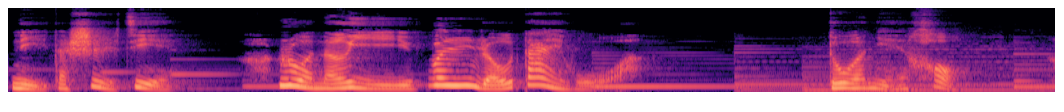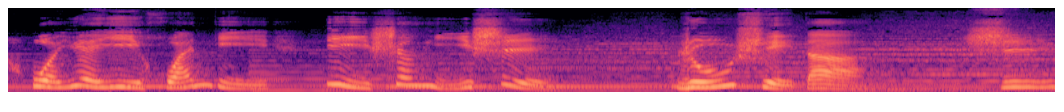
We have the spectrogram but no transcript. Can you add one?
你的世界若能以温柔待我，多年后，我愿意还你一生一世如水的诗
